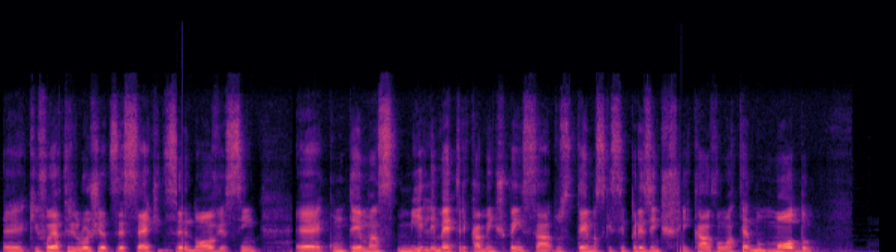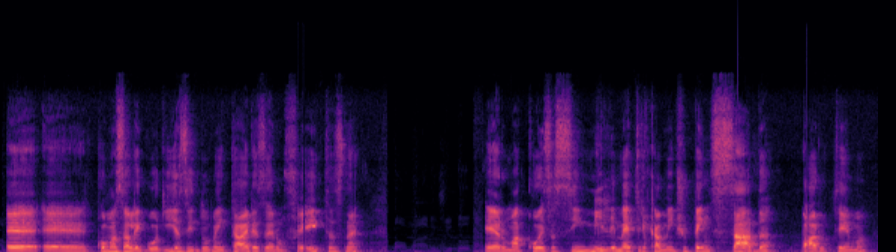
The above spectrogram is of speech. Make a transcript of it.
é, que foi a trilogia 17 19, assim, é, com temas milimetricamente pensados, temas que se presentificavam até no modo é, é, como as alegorias indumentárias eram feitas, né? Era uma coisa assim milimetricamente pensada para o tema.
